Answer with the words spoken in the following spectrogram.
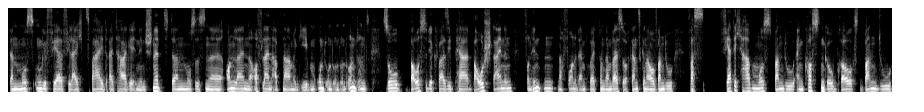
dann muss ungefähr vielleicht zwei, drei Tage in den Schnitt, dann muss es eine Online-, eine Offline-Abnahme geben und, und, und, und, und. Und so baust du dir quasi per Bausteinen von hinten nach vorne dein Projekt und dann weißt du auch ganz genau, wann du was fertig haben musst, wann du ein Kosten-Go brauchst, wann du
